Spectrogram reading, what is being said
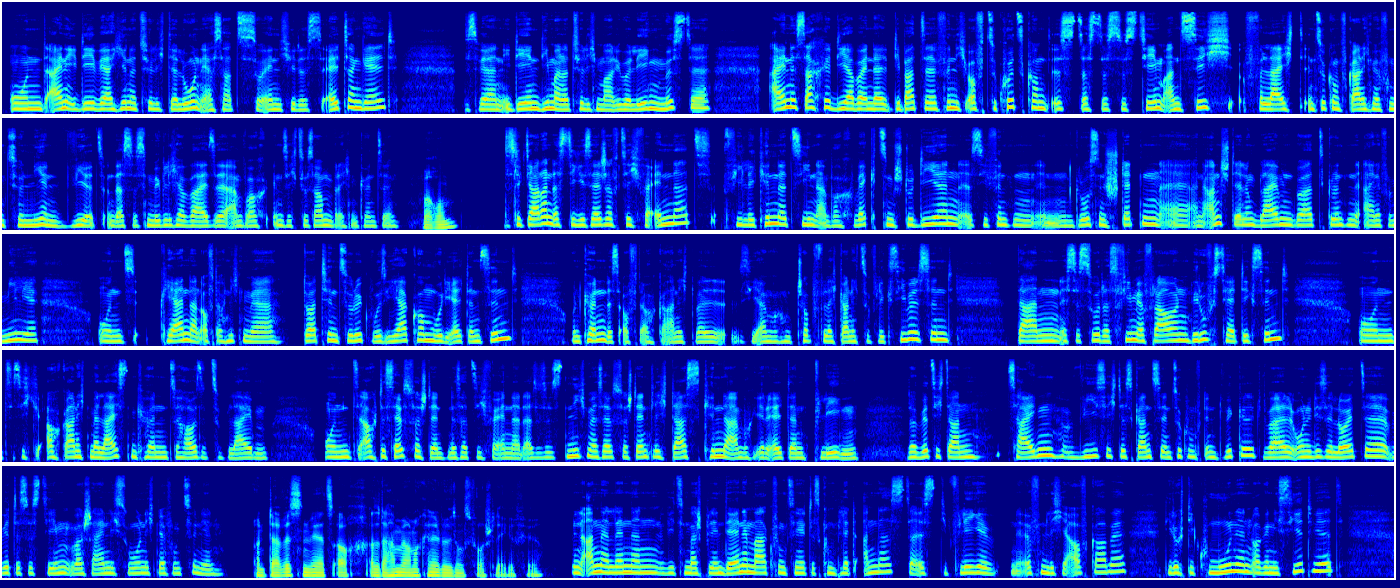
Und eine Idee wäre hier natürlich der Lohnersatz, so ähnlich wie das Elterngeld. Das wären Ideen, die man natürlich mal überlegen müsste. Eine Sache, die aber in der Debatte, finde ich, oft zu kurz kommt, ist, dass das System an sich vielleicht in Zukunft gar nicht mehr funktionieren wird und dass es möglicherweise einfach in sich zusammenbrechen könnte. Warum? Das liegt daran, dass die Gesellschaft sich verändert. Viele Kinder ziehen einfach weg zum Studieren. Sie finden in großen Städten äh, eine Anstellung, bleiben dort, gründen eine Familie und kehren dann oft auch nicht mehr dorthin zurück, wo sie herkommen, wo die Eltern sind und können das oft auch gar nicht, weil sie einfach im Job vielleicht gar nicht so flexibel sind. Dann ist es so, dass viel mehr Frauen berufstätig sind und sich auch gar nicht mehr leisten können, zu Hause zu bleiben. Und auch das Selbstverständnis hat sich verändert. Also es ist nicht mehr selbstverständlich, dass Kinder einfach ihre Eltern pflegen. Da wird sich dann zeigen, wie sich das Ganze in Zukunft entwickelt, weil ohne diese Leute wird das System wahrscheinlich so nicht mehr funktionieren. Und da wissen wir jetzt auch, also da haben wir auch noch keine Lösungsvorschläge für. In anderen Ländern, wie zum Beispiel in Dänemark, funktioniert das komplett anders. Da ist die Pflege eine öffentliche Aufgabe, die durch die Kommunen organisiert wird.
